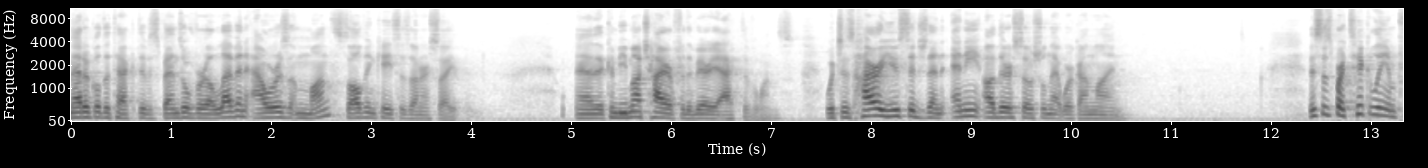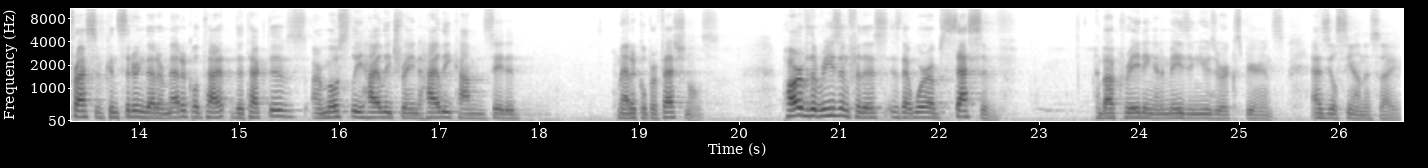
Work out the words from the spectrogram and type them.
medical detective spends over 11 hours a month solving cases on our site. And it can be much higher for the very active ones, which is higher usage than any other social network online. This is particularly impressive considering that our medical detectives are mostly highly trained, highly compensated medical professionals. Part of the reason for this is that we're obsessive about creating an amazing user experience, as you'll see on the site.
